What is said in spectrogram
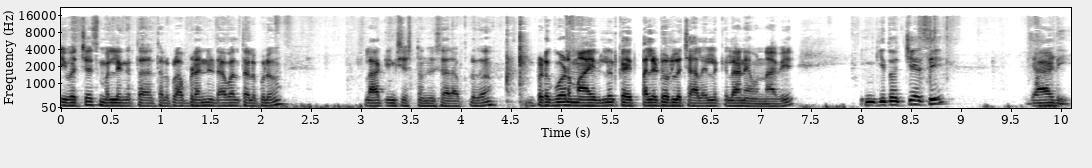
ఇవి వచ్చేసి మళ్ళీ ఇంకా తలుపులు అప్పుడు అన్ని డబల్ తలుపులు. లాకింగ్ సిస్టమ్ చూసారు అప్పుడు? ఇప్పుడు కూడా మా ఇళ్ళకి పల్లెటూరులో చాలా ఇళ్ళకి ఇలానే ఉన్నవి. ఇంక ఇది వచ్చేసి జాడి.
